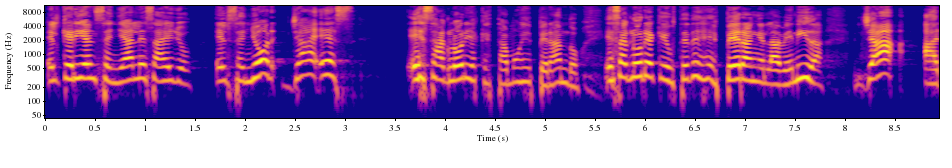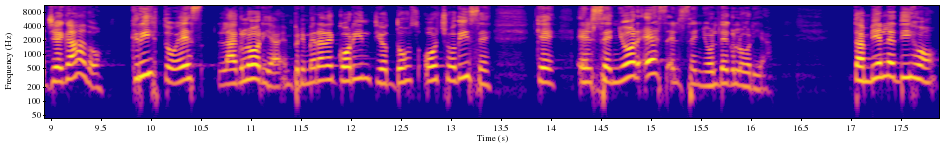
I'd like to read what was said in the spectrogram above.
Él quería enseñarles a ellos, el Señor ya es esa gloria que estamos esperando, esa gloria que ustedes esperan en la venida, ya ha llegado. Cristo es la gloria. En Primera de Corintios 2:8 dice que el Señor es el Señor de gloria. También les dijo,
